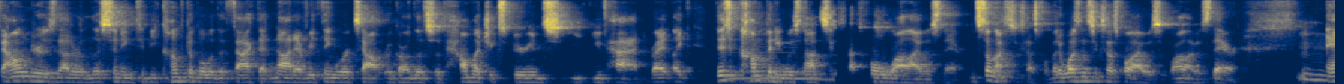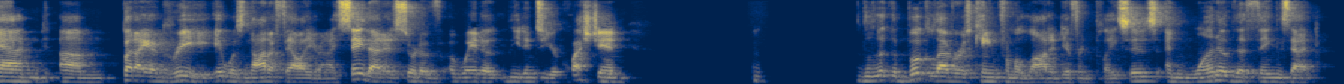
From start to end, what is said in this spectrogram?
founders that are listening to be comfortable with the fact that not everything works out regardless of how much experience you've had, right? Like this company was not successful while I was there. It's still not successful, but it wasn't successful I was while I was there. Mm-hmm. And um, but I agree, it was not a failure. And I say that as sort of a way to lead into your question the, the book levers came from a lot of different places and one of the things that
